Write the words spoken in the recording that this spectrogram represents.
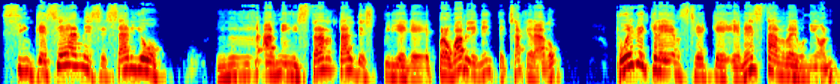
sin que sea necesario administrar tal despliegue probablemente exagerado, puede creerse que en esta reunión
